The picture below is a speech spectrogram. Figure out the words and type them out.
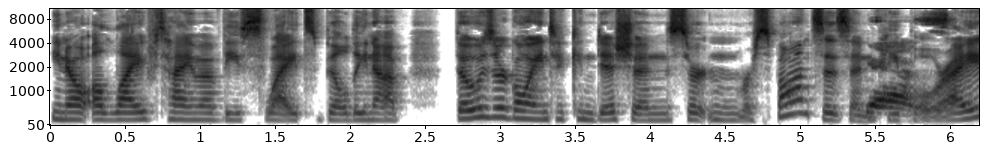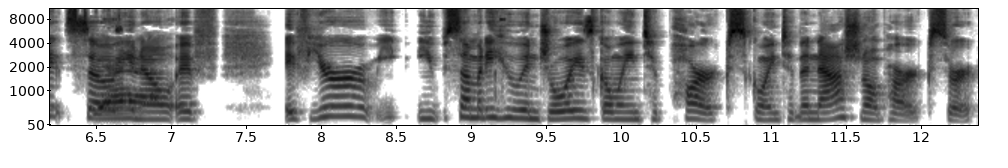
you know a lifetime of these slights building up, those are going to condition certain responses in yes. people, right? So yeah. you know if if you're you, somebody who enjoys going to parks, going to the national parks, or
